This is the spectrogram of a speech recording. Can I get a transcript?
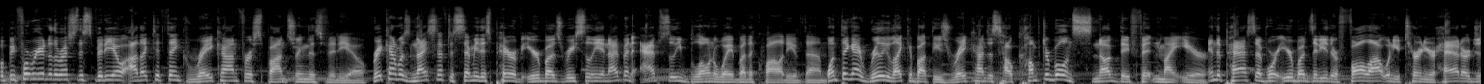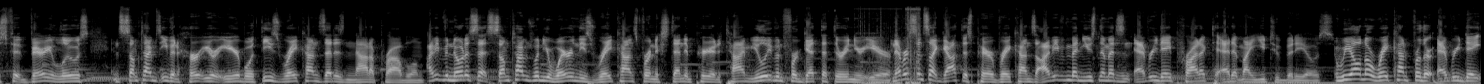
But before we get into the rest of this video, I'd like to thank Raycon for sponsoring this video. Raycon was nice enough to send me this pair of earbuds recently, and I've been absolutely blown away by the quality of them. One thing I really like about these Raycons is how comfortable and snug they fit in my ear. In the past, I've worn earbuds that either fall out when you turn your head or just fit very loose and sometimes even hurt your ear, but with these Raycons, that is not a problem. I've even noticed that sometimes when you're wearing these Raycons for an extended period of time, you'll even forget that they're in your ear. And ever since I got this pair of Raycons, I've even been using them as an everyday product to edit my YouTube videos. And we all know Raycon for their everyday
